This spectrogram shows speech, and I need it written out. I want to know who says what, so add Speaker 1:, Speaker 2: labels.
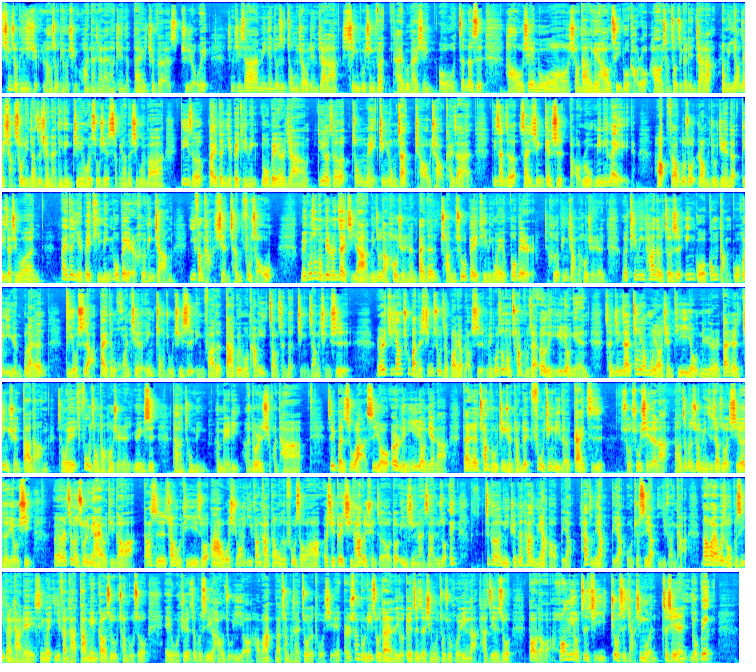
Speaker 1: 新手听进去，老手听有趣，欢迎大家来到今天的 By Travers 去酒味。星期三，明天就是中秋连假啦，兴不兴奋？开不开心？哦，我真的是好羡慕哦！希望大家都可以好好吃一波烤肉，好好享受这个连假啦。那我们一样在享受连假之前，来听听今天会说些什么样的新闻吧。第一则，拜登也被提名诺贝尔奖。第二则，中美金融战悄悄开战。第三则，三星电视导入 Mini LED。好，废话不多说，让我们进入今天的第一则新闻。拜登也被提名诺贝尔和平奖，伊凡卡险成副手。美国总统辩论在即啊，民主党候选人拜登传出被提名为诺贝尔和平奖的候选人，而提名他的则是英国工党国会议员布莱恩。理由是啊，拜登缓解了因种族歧视引发的大规模抗议造成的紧张情势。而即将出版的新书则爆料表示，美国总统川普在二零一六年曾经在重要幕僚前提议由女儿担任竞选搭档，成为副总统候选人，原因是她很聪明、很美丽，很多人喜欢她。这本书啊，是由二零一六年啊担任川普竞选团队副经理的盖兹所书写的啦。然后这本书的名字叫做《邪恶的游戏》。而这本书里面还有提到啊，当时川普提议说啊，我希望伊凡卡当我的副手啊，而且对其他的选择哦都意兴阑珊，就是说，哎，这个你觉得他怎么样？哦，不要，他怎么样？不要，我就是要伊凡卡。那后来为什么不是伊凡卡嘞？是因为伊凡卡当面告诉川普说，哎，我觉得这不是一个好主意哦，好吧？那川普才做了妥协。而川普理所当然的有对这则新闻做出回应啦，他直接说，报道啊荒谬至极，就是假新闻，这些人有病。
